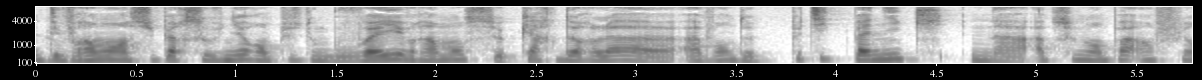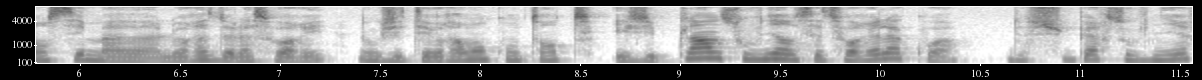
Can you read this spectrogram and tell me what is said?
Vraiment un super souvenir en plus. Donc vous voyez vraiment ce quart d'heure-là avant de petite panique n'a absolument pas influencé le reste de la soirée. Donc j'étais vraiment contente. Et j'ai plein de souvenirs de cette soirée-là, quoi de super souvenirs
